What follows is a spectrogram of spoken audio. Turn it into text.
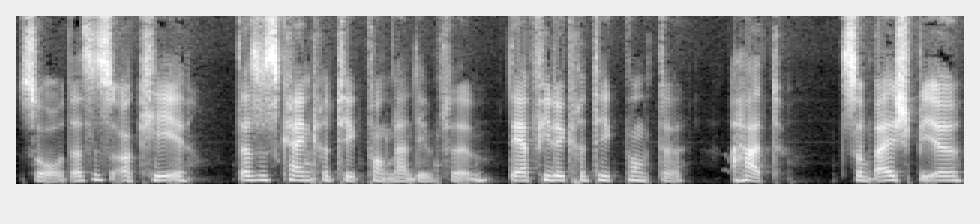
so, das ist okay. Das ist kein Kritikpunkt an dem Film, der viele Kritikpunkte hat. Zum Beispiel,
